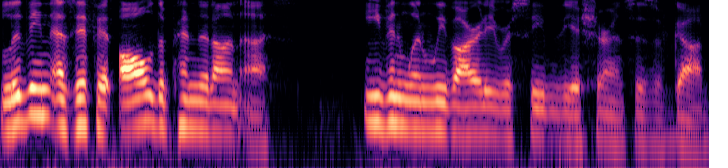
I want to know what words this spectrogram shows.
Living as if it all depended on us, even when we've already received the assurances of God.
